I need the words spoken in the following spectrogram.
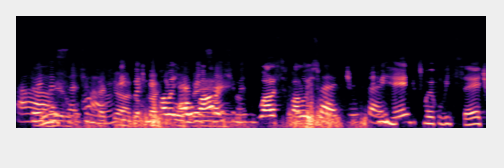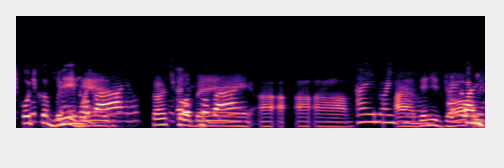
Ah, 37 não. anos. Quem falou isso? É, o, Wallace, o Wallace falou isso. 27, 27. Jimi Hendrix morreu com 27, Kurt Cobain morreu Kurt Cobain, a, a, a, a, a Dennis Joplin,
